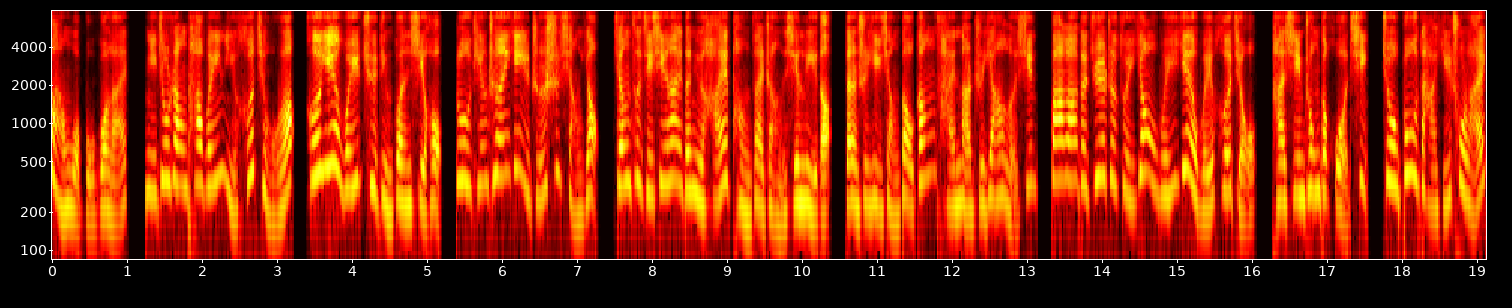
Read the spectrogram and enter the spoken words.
晚我不过来，你就让他为你喝酒了？和叶维确定关系后，陆廷琛一直是想要。将自己心爱的女孩捧在掌心里的，但是一想到刚才那只鸭恶心巴拉的撅着嘴要为叶维喝酒，他心中的火气就不打一处来。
